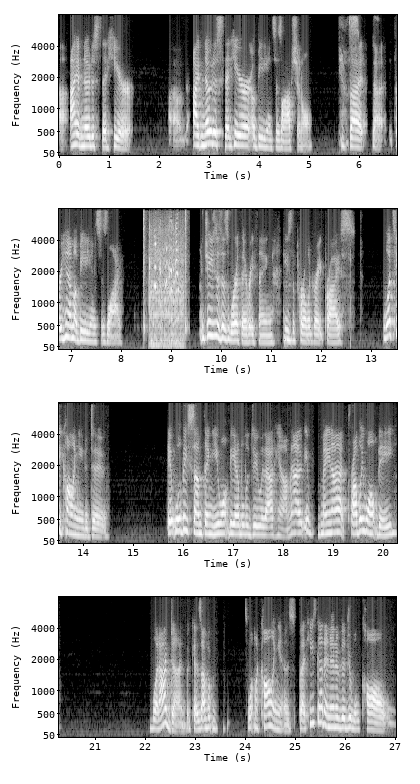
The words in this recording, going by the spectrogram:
Uh, I have noticed that here, uh, I've noticed that here obedience is optional, yes. but uh, for him, obedience is life. Jesus is worth everything. He's the pearl of great price. What's he calling you to do? It will be something you won't be able to do without him. Now, it may not, probably won't be what I've done because I've, it's what my calling is. But he's got an individual call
